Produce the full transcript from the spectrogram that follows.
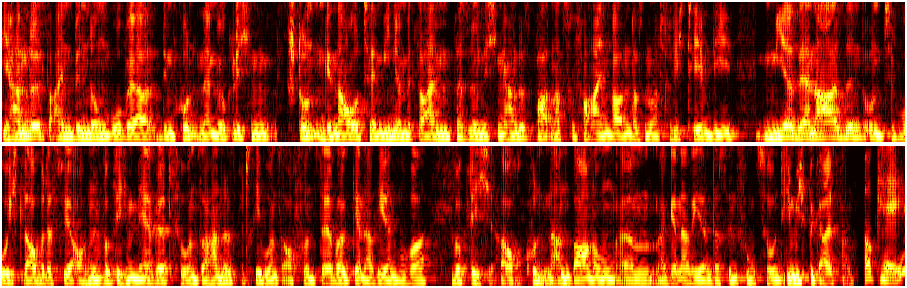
die Handelseinbindung, wo wir dem Kunden ermöglichen, stundengenaue Termine mit seinem persönlichen Handelspartner zu vereinbaren, das sind natürlich Themen, die mir sehr nahe sind und wo ich glaube, dass wir auch einen wirklichen Mehrwert für unsere Handelsbetriebe und auch für uns selber generieren, wo wir wirklich auch Kundenanbahnungen ähm, generieren. Das sind Funktionen, die mich begeistern. Okay.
